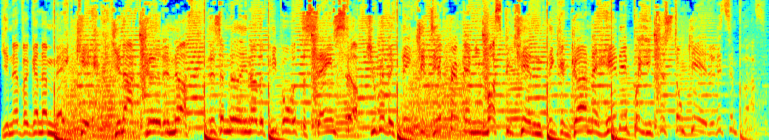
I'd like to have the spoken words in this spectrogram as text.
You're never gonna make it, you're not good enough. There's a million other people with the same stuff. You really think you're different, man? You must be kidding. Think you're gonna hit it, but you just don't get it. It's impossible.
